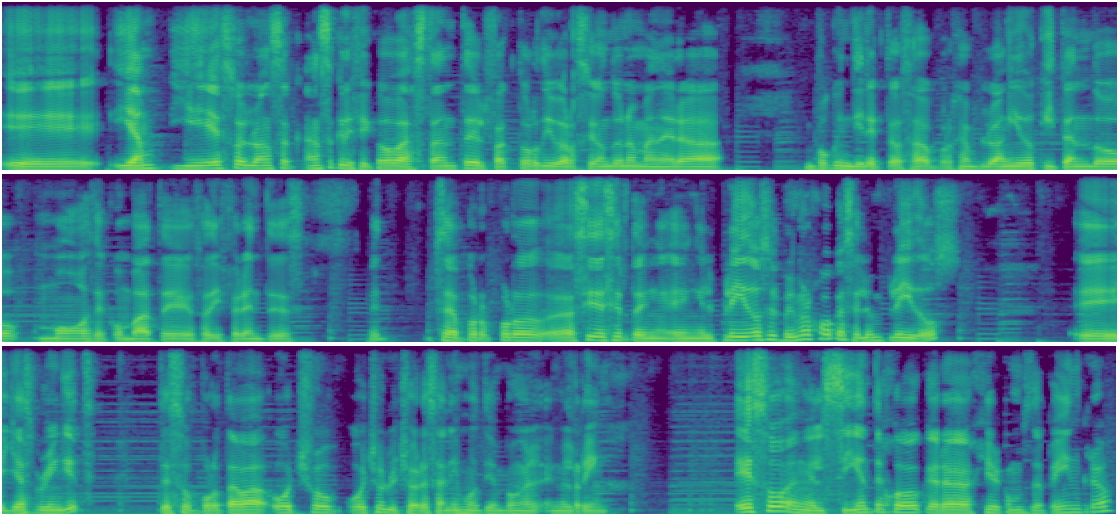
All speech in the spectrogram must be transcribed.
y, y, eso lo han, han, sacrificado bastante el factor diversión de una manera un poco indirecta. O sea, por ejemplo, han ido quitando modos de combate, o sea, diferentes. O sea, por, así decirte, en, el Play 2, el primer juego que salió en Play 2, eh, Just Bring It, te soportaba 8, luchadores al mismo tiempo en el, ring. Eso en el siguiente juego que era Here Comes the Pain, creo,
